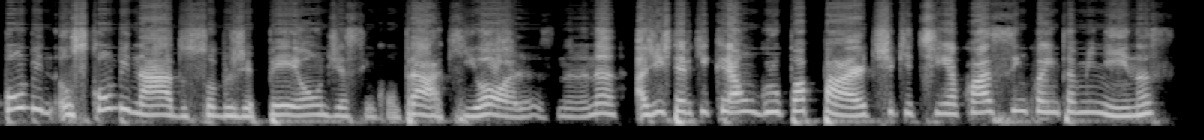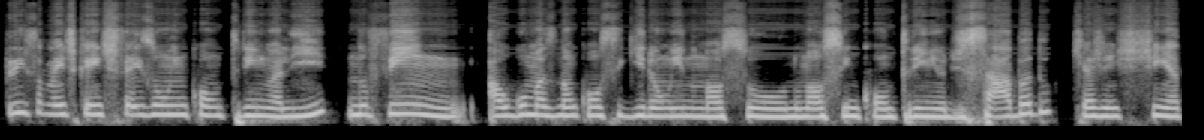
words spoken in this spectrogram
combi os combinados sobre o GP, onde ia se encontrar, que horas, nananã, a gente teve que criar um grupo à parte que tinha quase 50 meninas, principalmente que a gente fez um encontrinho ali. No fim, algumas não conseguiram ir no nosso, no nosso encontrinho de sábado, que a gente tinha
